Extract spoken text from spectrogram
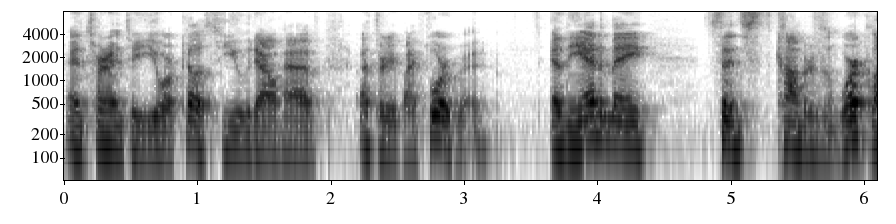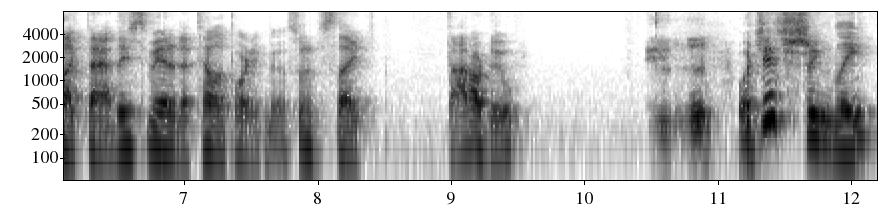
and turn it into your color, so you now have a three by four grid. And the anime, since combat doesn't work like that, they just made it a teleporting move. So it's like that'll do. Mhm. Which interestingly,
